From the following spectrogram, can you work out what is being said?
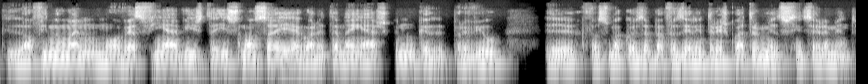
que ao fim de um ano não houvesse fim à vista, isso não sei, agora também acho que nunca previu eh, que fosse uma coisa para fazer em três, quatro meses, sinceramente.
